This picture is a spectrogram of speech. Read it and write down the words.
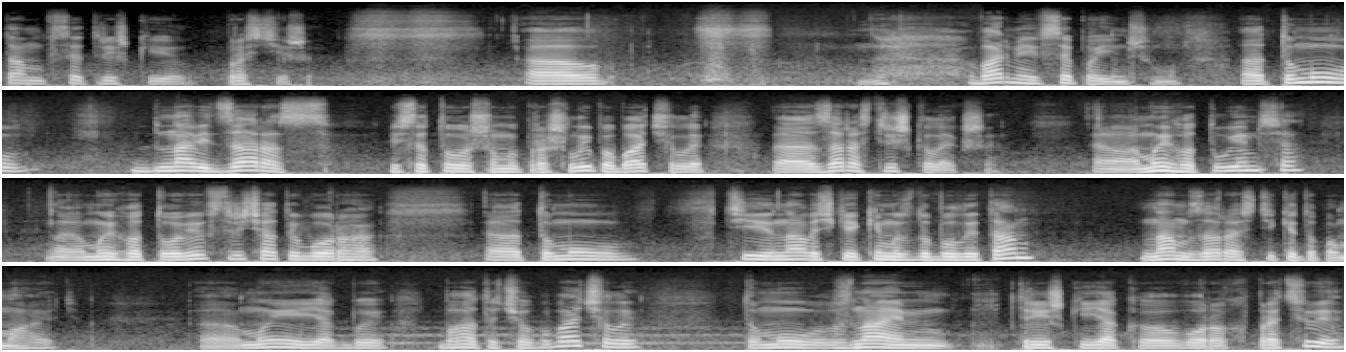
там все трішки простіше. В- армії все по-іншому. Тому навіть зараз, після того, що ми пройшли, побачили, зараз трішки легше. Ми готуємося, ми готові зустрічати ворога. Е, Тому ті навички, які ми здобули там, нам зараз тільки допомагають. Е, Ми якби багато чого побачили, тому знаємо трішки, як е, ворог працює,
